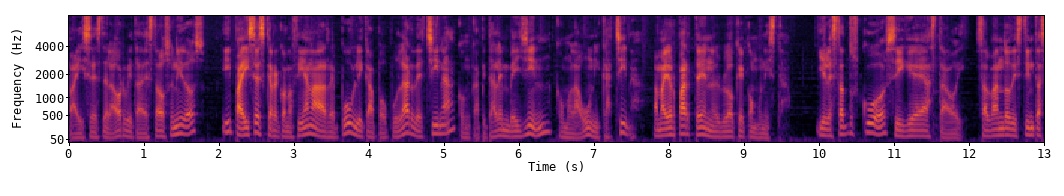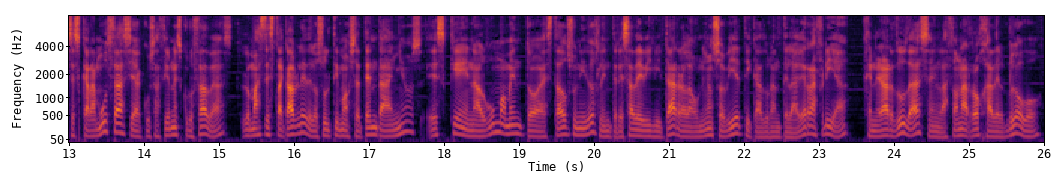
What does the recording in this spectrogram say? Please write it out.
países de la órbita de Estados Unidos, y países que reconocían a la República Popular de China, con capital en Beijing, como la única China, la mayor parte en el bloque comunista. Y el status quo sigue hasta hoy. Salvando distintas escaramuzas y acusaciones cruzadas, lo más destacable de los últimos 70 años es que en algún momento a Estados Unidos le interesa debilitar a la Unión Soviética durante la Guerra Fría, generar dudas en la zona roja del globo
